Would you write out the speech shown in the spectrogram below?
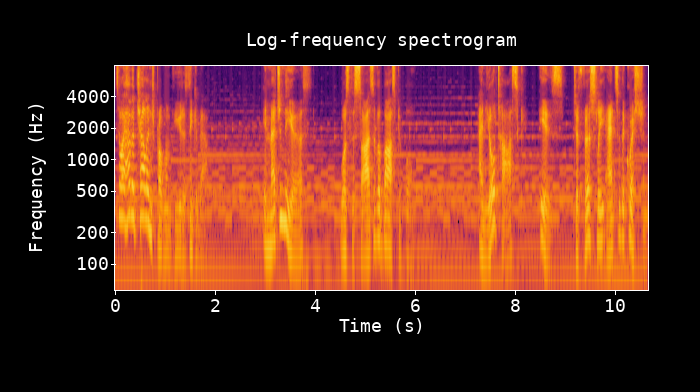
So I have a challenge problem for you to think about. Imagine the Earth was the size of a basketball, and your task is to firstly answer the question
